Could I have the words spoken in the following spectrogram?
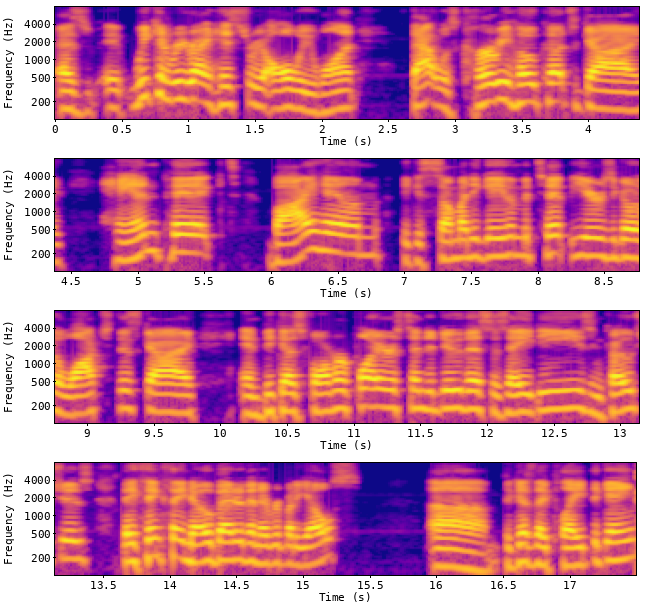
as it, we can rewrite history all we want. That was Kirby Hocutt's guy, handpicked by him because somebody gave him a tip years ago to watch this guy. And because former players tend to do this as ADs and coaches, they think they know better than everybody else uh, because they played the game.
